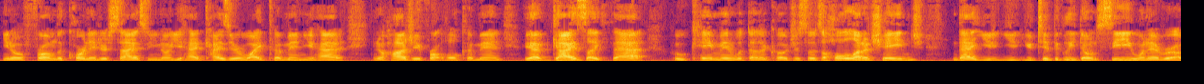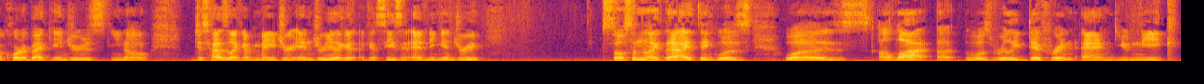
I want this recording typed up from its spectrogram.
You know from the coordinator side. So you know you had Kyzir White come in, you had you know Haji Froholdt come in. You have guys like that who came in with other coaches. So it's a whole lot of change that you, you, you typically don't see whenever a quarterback injures, you know, just has like a major injury, like a, like a season ending injury. So something like that, I think was was a lot uh, was really different and unique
